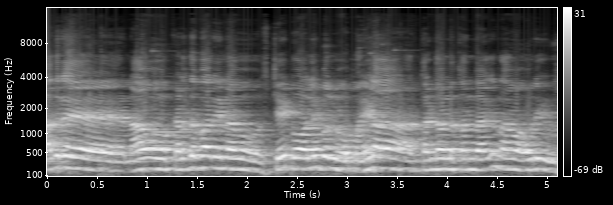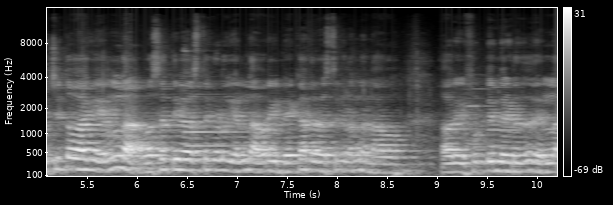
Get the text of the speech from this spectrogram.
ಆದ್ರೆ ನಾವು ಕಳೆದ ಬಾರಿ ನಾವು ಸ್ಟೇಟ್ ವಾಲಿಬಾಲ್ ಮಹಿಳಾ ತಂಡವನ್ನು ತಂದಾಗ ನಾವು ಅವರಿಗೆ ಉಚಿತವಾಗಿ ಎಲ್ಲ ವಸತಿ ವ್ಯವಸ್ಥೆಗಳು ಎಲ್ಲ ಅವರಿಗೆ ಬೇಕಾದ ವ್ಯವಸ್ಥೆಗಳನ್ನು ನಾವು ಅವರಿಗೆ ಫುಡ್ಡಿಂದ ಹಿಡಿದು ಎಲ್ಲ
